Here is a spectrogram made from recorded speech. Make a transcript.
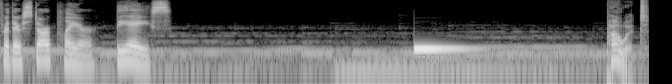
for their star player, the Ace. Poet.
